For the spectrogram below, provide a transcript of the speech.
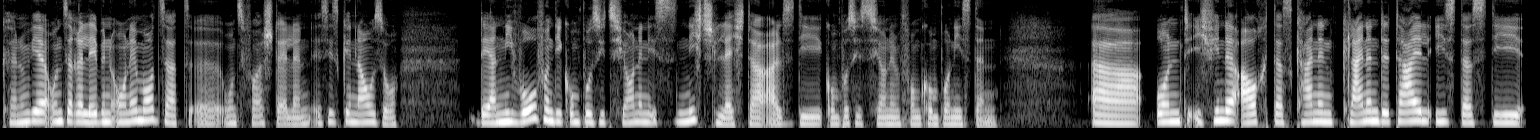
Können wir unser Leben ohne Mozart äh, uns vorstellen? Es ist genauso. Der Niveau von den Kompositionen ist nicht schlechter als die Kompositionen von Komponisten. Äh, und ich finde auch, dass kein kleinen Detail ist, dass die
